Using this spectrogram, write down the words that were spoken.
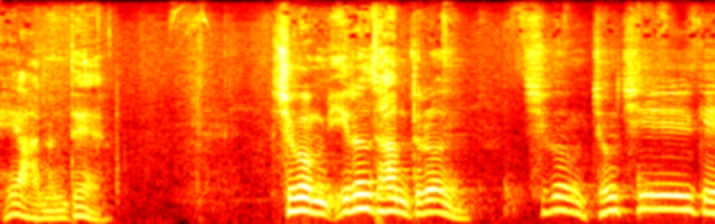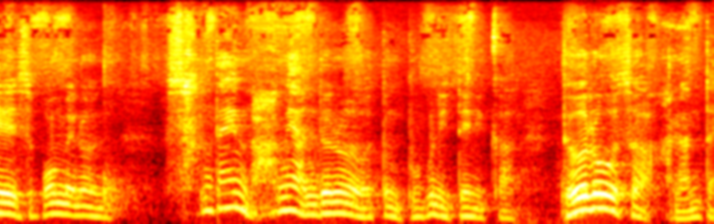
해야 하는데, 지금 이런 사람들은 지금 정치계에서 보면은 상당히 마음에 안 드는 어떤 부분이 되니까 더러워서 안 한다.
